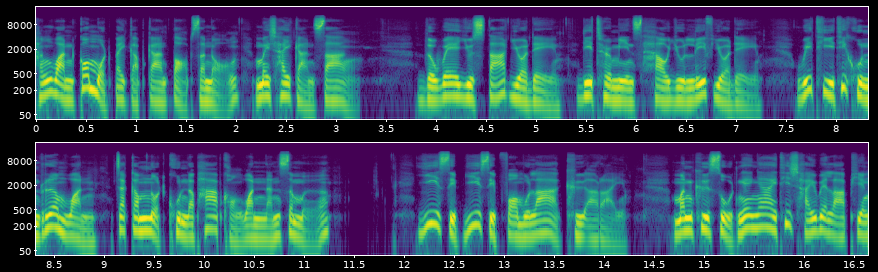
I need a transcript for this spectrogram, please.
ทั้งวันก็หมดไปกับการตอบสนอง ไม่ใช่การสร้าง The way you start your day determines how you live your day วิธีที่คุณเริ่มวันจะกำหนดคุณภาพของวันนั้นเสมอ 20-20 ฟอร์มูลาคืออะไร มันคือสูตรง่ายๆ ที่ใช้เวลาเพียง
